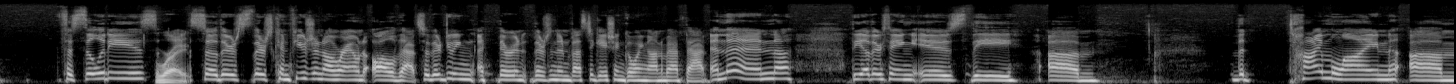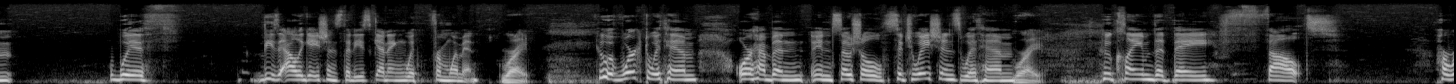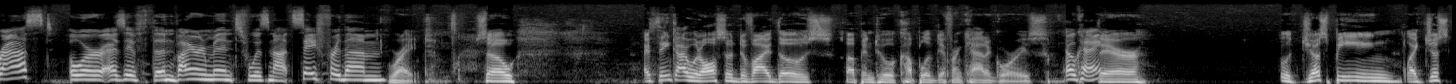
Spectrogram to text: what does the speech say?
facilities Right. so there's there's confusion around all of that so they're doing a, there there's an investigation going on about that and then uh, the other thing is the um the timeline um with these allegations that he's getting with from women Right. who have worked with him or have been in social situations with him Right. who claim that they felt harassed or as if the environment was not safe for them. Right. So I think I would also divide those up into a couple of different categories. Okay. They're look just being like just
